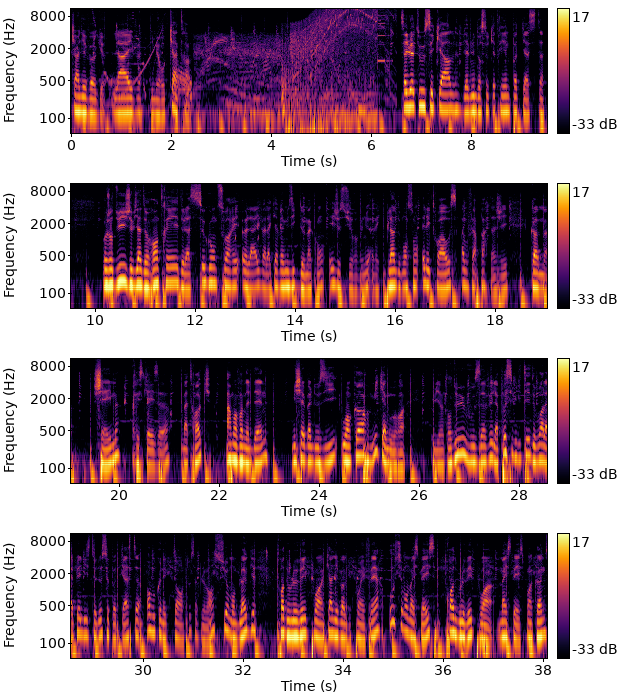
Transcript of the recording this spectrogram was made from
Carlier Vogue, live numéro 4. Salut à tous, c'est Karl, bienvenue dans ce quatrième podcast. Aujourd'hui, je viens de rentrer de la seconde soirée Alive à la cave à musique de Mâcon et je suis revenu avec plein de bons sons Electro House à vous faire partager, comme Shame, Chris Kaiser, Matrock, Armand Van Elden, Michel Balduzzi ou encore Mikamour. Et bien entendu, vous avez la possibilité de voir la playlist de ce podcast en vous connectant tout simplement sur mon blog www.carlievogue.fr ou sur mon MySpace www.myspace.com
